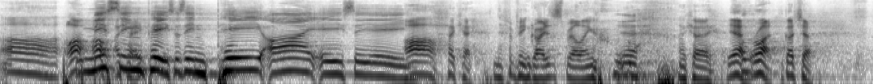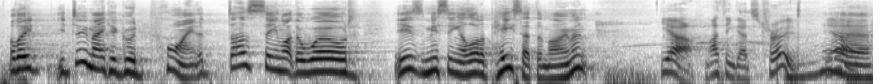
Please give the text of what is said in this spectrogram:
Ah, The oh, oh, missing okay. piece, as in P I E C E. Ah, okay. Never been great at spelling. Yeah. okay. Yeah, right. Gotcha. Although you do make a good point, it does seem like the world is missing a lot of peace at the moment. Yeah, I think that's true. Yeah.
